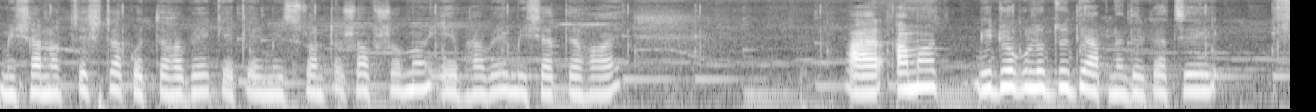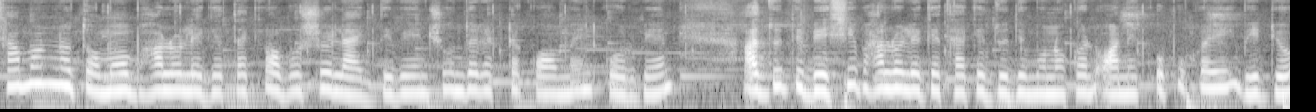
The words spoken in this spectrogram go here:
মেশানোর চেষ্টা করতে হবে। কেকের মিশ্রণটা সবসময় এভাবে মিশাতে হয়। আর আমার ভিডিওগুলো যদি আপনাদের কাছে সামান্যতম ভালো লেগে থাকে, অবশ্যই লাইক দেবেন, সুন্দর একটা কমেন্ট করবেন। আর যদি বেশি ভালো লেগে থাকে, যদি মনে করেন অনেক উপকারী ভিডিও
